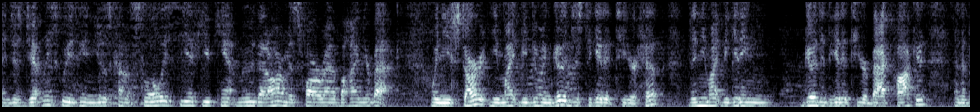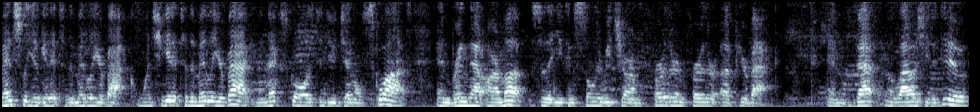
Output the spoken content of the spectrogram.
and just gently squeezing and you just kind of slowly see if you can't move that arm as far around behind your back. When you start, you might be doing good just to get it to your hip. Then you might be getting good to get it to your back pocket and eventually you'll get it to the middle of your back. Once you get it to the middle of your back, the next goal is to do gentle squats and bring that arm up so that you can slowly reach your arm further and further up your back. And that allows you to do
